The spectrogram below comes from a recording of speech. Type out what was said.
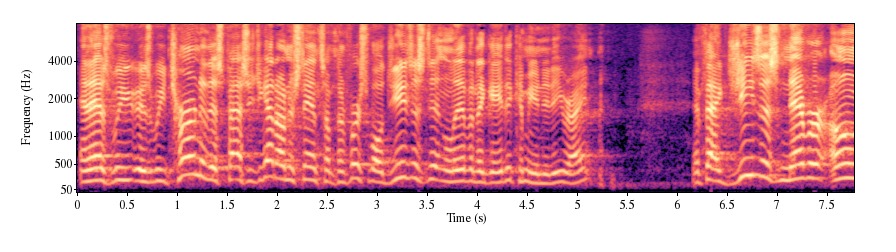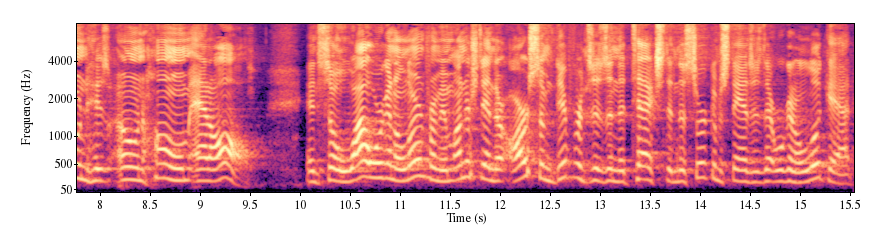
And as we, as we turn to this passage, you got to understand something. First of all, Jesus didn't live in a gated community, right? In fact, Jesus never owned his own home at all. And so while we're going to learn from him, understand there are some differences in the text and the circumstances that we're going to look at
